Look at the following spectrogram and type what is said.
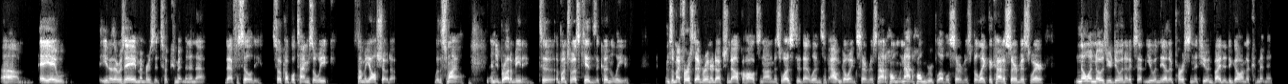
um, AA, you know, there was AA members that took commitment in that that facility. So a couple times a week, some of y'all showed up with a smile, and you brought a meeting to a bunch of us kids that couldn't leave. And so my first ever introduction to Alcoholics Anonymous was through that lens of outgoing service, not home, not home group level service, but like the kind of service where no one knows you're doing it except you and the other person that you invited to go on the commitment.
